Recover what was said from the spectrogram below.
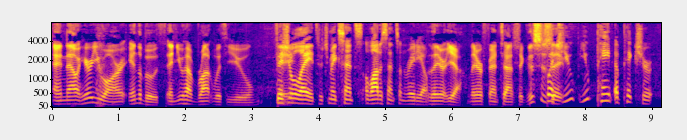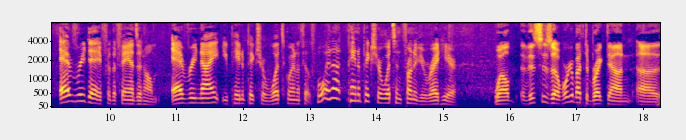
and now here you are in the booth, and you have brought with you visual aids, which makes sense, a lot of sense on radio. They are, yeah, they are fantastic. This is, but a, you you paint a picture every day for the fans at home. Every night, you paint a picture of what's going on the field. Why not paint a picture of what's in front of you right here? Well, this is uh, we're about to break down uh,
